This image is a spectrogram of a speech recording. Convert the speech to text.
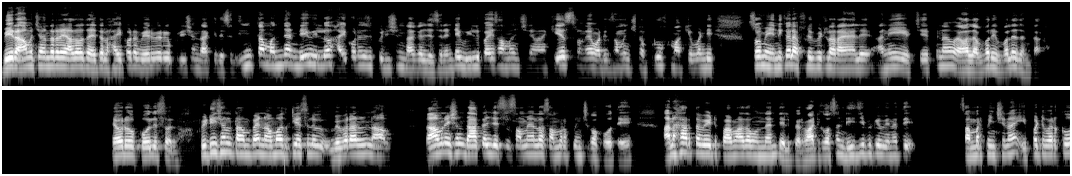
బి. రామచంద్ర యాదవ్ తదితరులు హైకోర్టు వేరువేరుగా పిటిషన్ దాఖలు చేశారు. ఇంతమంది అండి వీళ్ళు హైకోర్టు పిటిషన్ దాఖలు చేశారు. అంటే వీళ్ళపై సంబంధించిన ఏమైనా కేసులు ఉన్నాయి? వాటికి సంబంధించిన ప్రూఫ్ మాకు ఇవ్వండి. సో మేము ఎన్నికల అఫిడవిట్లో రాయాలి అని చెప్పిన వాళ్ళు ఎవరు ఇవ్వలేదంట. ఎవరు? పోలీసు వాళ్ళు. పిటిషన్ తమపై నమోదు కేసుల వివరాలను నామినేషన్ దాఖలు చేసే సమయంలో సమర్పించకపోతే అనర్హత వేటి ప్రమాదం ఉందని తెలిపారు. వాటి కోసం డీజీపీకి వినతి సమర్పించిన ఇప్పటి వరకు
